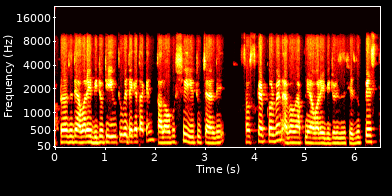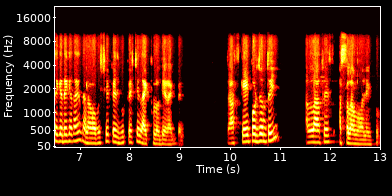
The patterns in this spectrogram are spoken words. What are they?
আপনারা যদি আমার এই ভিডিওটি ইউটিউবে দেখে থাকেন, তাহলে অবশ্যই ইউটিউব চ্যানেলটি সাবস্ক্রাইব করবেন এবং আপনি আমার এই ভিডিওটি যদি ফেসবুক পেজ থেকে দেখে থাকেন, তাহলে অবশ্যই ফেসবুক পেজটি লাইক ফলো দিয়ে রাখবেন। তো আজকে এই পর্যন্তই। আল্লাহ হাফেজ। আসসালামু আলাইকুম।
